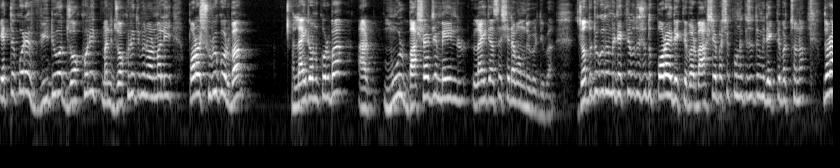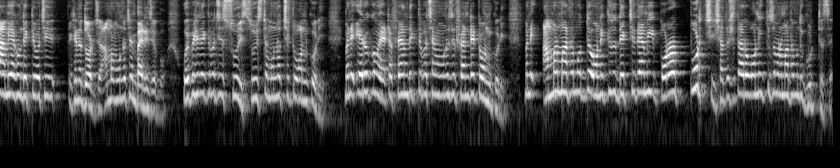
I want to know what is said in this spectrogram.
এতে করে ভিডিও যখনই মানে যখনই তুমি নর্মালি পড়া শুরু করবা লাইট অন করবা আর মূল বাসার যে মেইন লাইট আছে সেটা বন্ধ করে দিবা। যতটুকু তুমি দেখতে পাচ্ছ শুধু পরাই দেখতে পারবা, আশেপাশে কোনো কিছু তুমি দেখতে পাচ্ছ না। ধরো আমি এখন দেখতে পাচ্ছি এখানে দরজা, আমার মনে হচ্ছে আমি বাইরে যাব। ওই পাশে দেখতে পাচ্ছি সুইচ, সুইচটা মনে হচ্ছে একটু অন করি। মানে এরকম একটা ফ্যান দেখতে পাচ্ছি, আমার মনে হচ্ছে ফ্যানটা একটু অন করি। মানে আমার মাথার মধ্যে অনেক কিছু দেখছি যে আমি পড়ার পড়ছি, সাথে সাথে আরও অনেক কিছু আমার মাথার মধ্যে ঘুরতেছে।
